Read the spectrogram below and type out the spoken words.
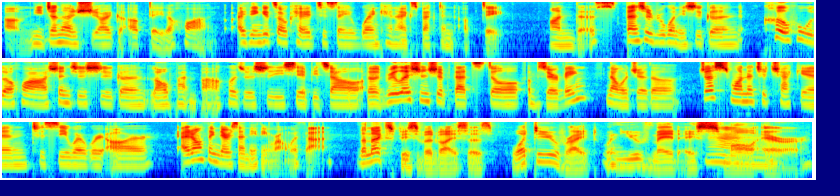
嗯，你真的很需要一个 update 的话 ，I think it's okay to say when can I expect an update on this。但是如果你是跟客户的话，甚至是跟老板吧，或者是一些比较的 relationship that's still observing，那我觉得 just wanted to check in to see where we are. I don't think there's anything wrong with that. The next piece of advice is what do you write when you've made a small mm. error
